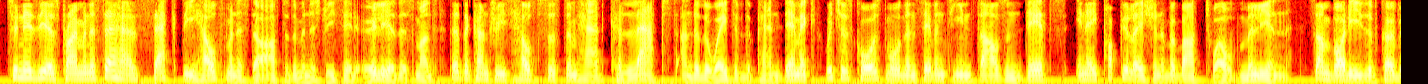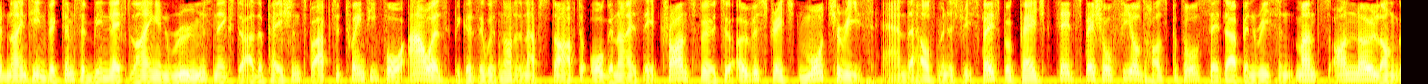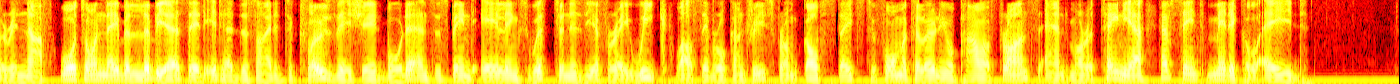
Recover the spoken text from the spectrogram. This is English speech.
Tunisia's prime minister has sacked the health minister after the ministry said earlier this month that the country's health system had collapsed under the weight of the pandemic, which has caused more than 17,000 deaths in a population of about 12 million. Some bodies of COVID 19 victims have been left lying in rooms next to other patients for up to 24 hours because there was not enough staff to organize their transfer to overstretched mortuaries. And the Health Ministry's Facebook page said special field hospitals set up in recent months are no longer enough. War torn neighbor Libya said it had decided to close their shared border and suspend air links with Tunisia for a week, while several countries, from Gulf states to former colonial power France and Mauritania, have sent medical aid.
